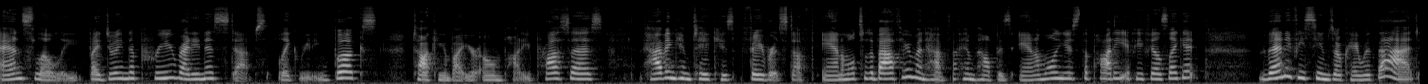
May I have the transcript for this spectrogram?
and slowly by doing the pre readiness steps like reading books, talking about your own potty process, having him take his favorite stuffed animal to the bathroom and have him help his animal use the potty if he feels like it. Then, if he seems okay with that,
